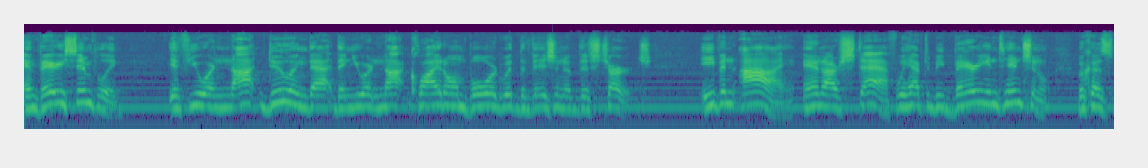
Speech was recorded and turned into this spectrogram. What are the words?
And very simply, if you are not doing that, then you are not quite on board with the vision of this church. Even I and our staff, we have to be very intentional because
